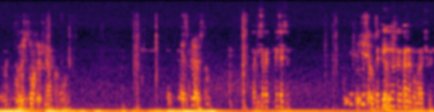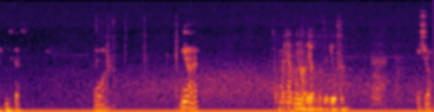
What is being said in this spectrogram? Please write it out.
Ну, смотришь, на кого? Я спрячусь там. Так, чувак, качайся. Еще Ты немножко камеру поворачиваешь, не спрячь. О. Не надо. Понятно, надо, я подавился. Еще.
